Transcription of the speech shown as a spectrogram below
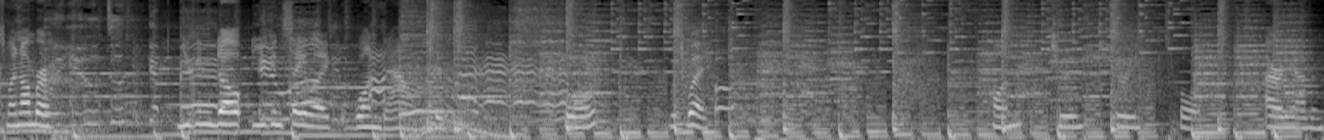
what's my number? You can do, you can say like one down too. Four. Which way? One, two, three, four. I already have him.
